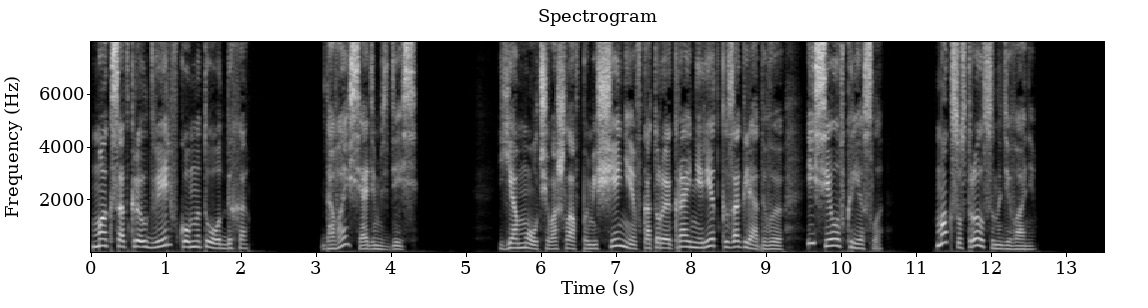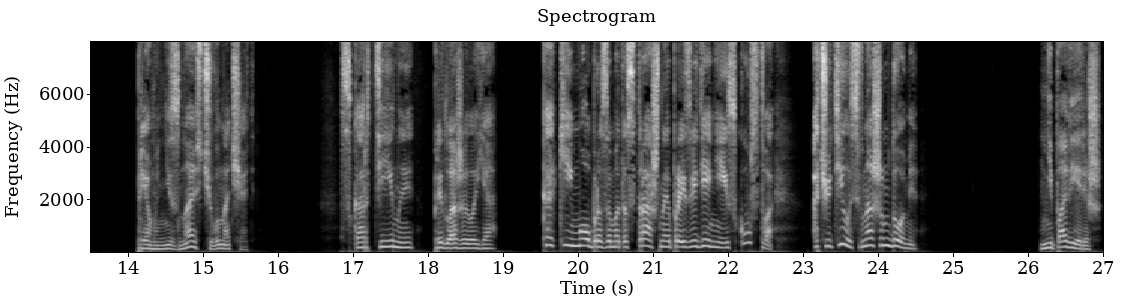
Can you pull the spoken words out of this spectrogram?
Макс открыл дверь в комнату отдыха. «Давай сядем здесь». Я молча вошла в помещение, в которое крайне редко заглядываю, и села в кресло. Макс устроился на диване. Прямо не знаю, с чего начать. «С картины», — предложила я. «Каким образом это страшное произведение искусства очутилось в нашем доме?» «Не поверишь,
